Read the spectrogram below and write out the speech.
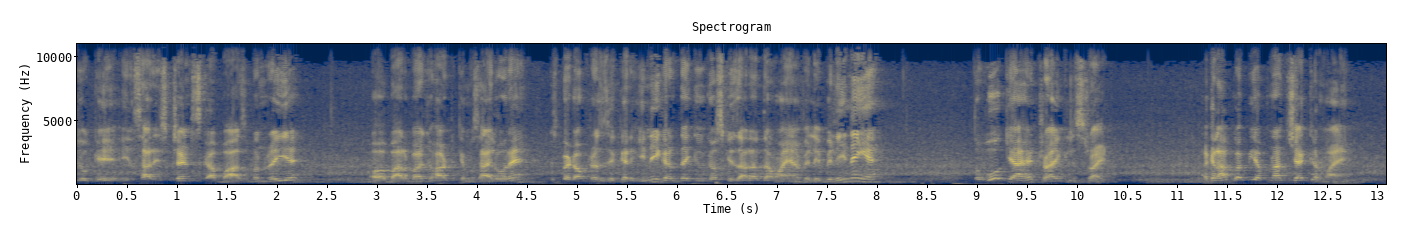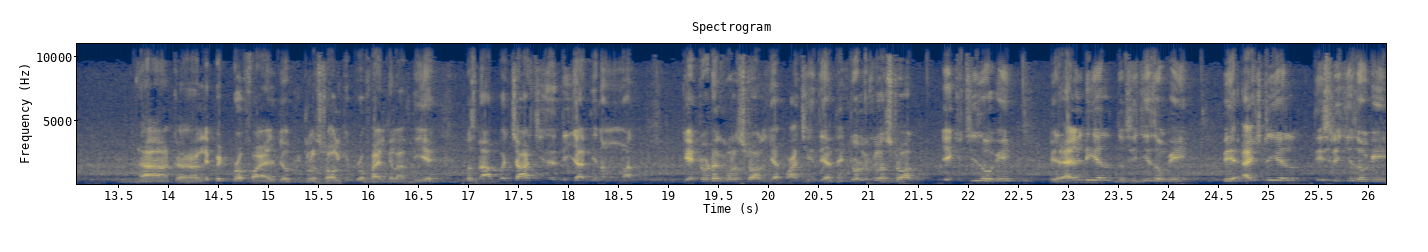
जो कि इन सारे स्टेंट्स का बाज बन रही है, और बार बार जो हार्ट के मसाइल हो रहे हैं, इस पर डॉक्टर ज़िक्र ही नहीं करते क्योंकि उसकी ज़्यादा दवाएँ अवेलेबल ही नहीं हैं। तो वो क्या है? ट्राइग्लिसराइड अगर आप कभी अपना चेक करवाएँ लिपिड प्रोफ़ाइल जो कि कोलेस्ट्रॉल की प्रोफ़ाइल कहलाती है, उसमें आपको चार चीज़ें दी जाती हैं अमूमन कि टोटल कोलेस्ट्रॉल या पाँच चीज़ आते हैं। टोटल कोलेस्ट्रॉल एक ही चीज़ हो गई, फिर एलडीएल दूसरी चीज़ हो गई, फिर एचडीएल तीसरी चीज़ होगी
